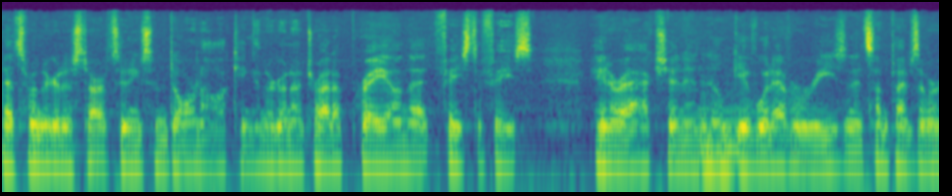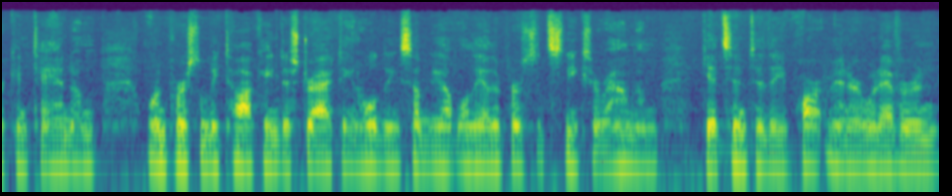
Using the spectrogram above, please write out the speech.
that's when they're going to start doing some door knocking and they're going to try to prey on that face-to-face interaction and they'll Mhm. give whatever reason and sometimes they work in tandem one person will be talking distracting and holding something up while the other person sneaks around them gets into the apartment or whatever and,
